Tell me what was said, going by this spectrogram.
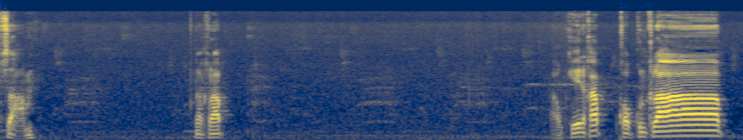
3 นะครับ โอเคนะครับ ขอบคุณครับ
